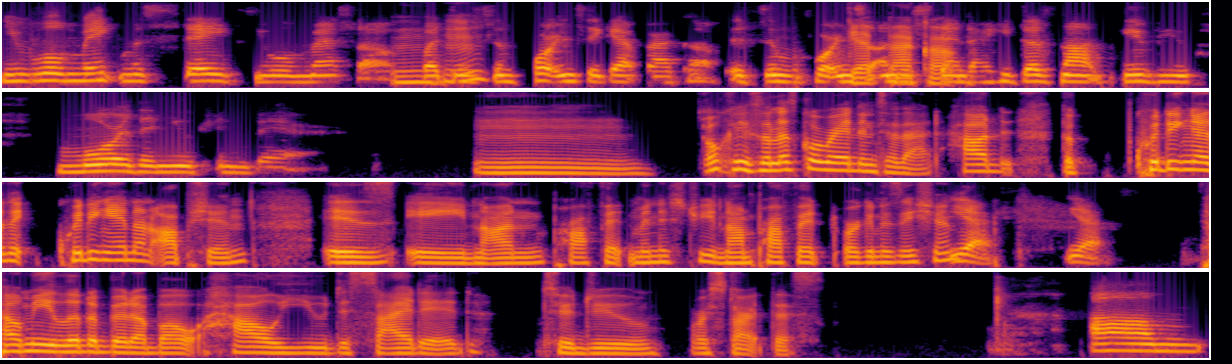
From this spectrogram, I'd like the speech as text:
you will make mistakes you will mess up mm-hmm. but it's important to get back up. It's important get to understand that he does not give you more than you can bear. Mm. okay so let's go right into that. How did the quitting a, quitting ain't an option is a non-profit ministry non-profit organization? Yes yes. Tell me a little bit about how you decided to do or start this. Um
